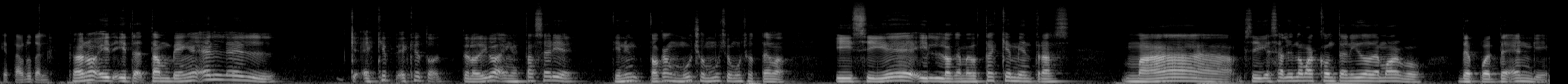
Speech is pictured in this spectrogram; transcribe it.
Que está brutal. Claro, y, y ta- también el, el que- es que es que te lo digo, en esta serie tienen tocan muchos muchos muchos temas y sigue y lo que me gusta es que mientras más sigue saliendo más contenido de Marvel después de Endgame,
